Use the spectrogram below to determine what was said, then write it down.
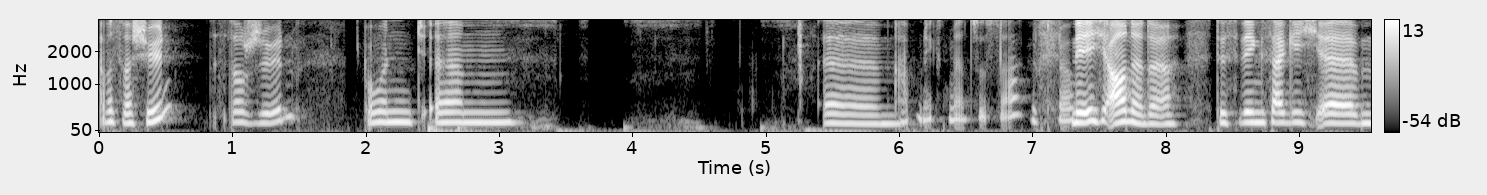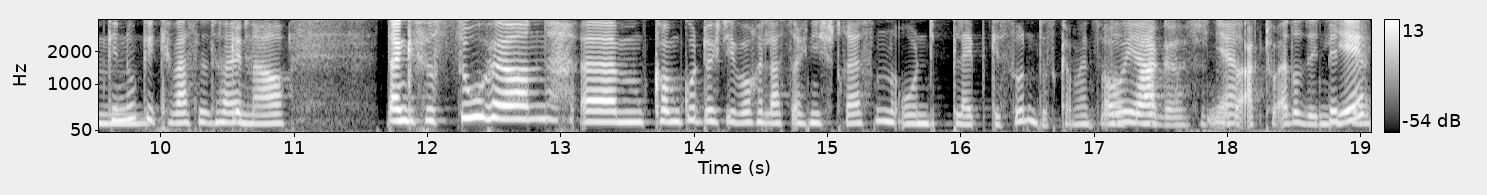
Aber es war schön. Das war schön. Und ähm, Ähm, hab nichts mehr zu sagen, glaube nee, ich auch nicht. äh. Deswegen sage ich. Ähm, Genug gequasselt heute. Genau. Danke fürs Zuhören. Ähm, kommt gut durch die Woche, lasst euch nicht stressen und bleibt gesund. Das kann man jetzt wieder Oh ja. sagen. Das ist Ja. wieder aktueller denn Bitte. je.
